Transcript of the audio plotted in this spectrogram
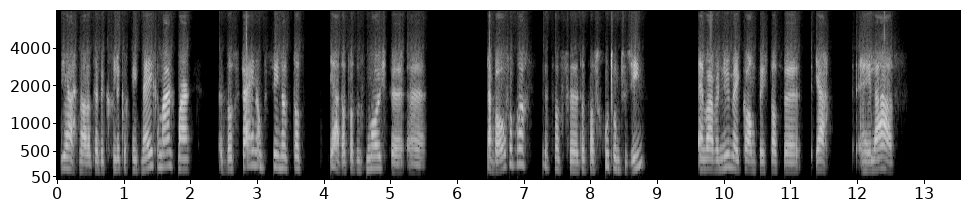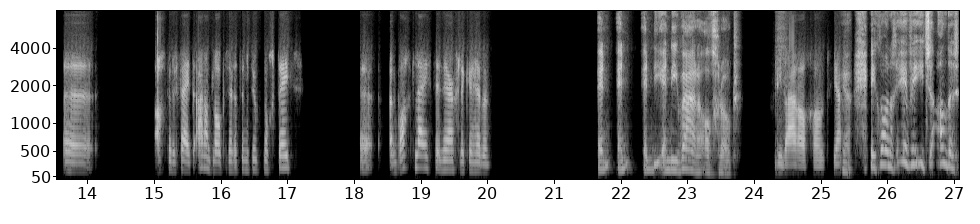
Ja, nou dat heb ik gelukkig niet meegemaakt, maar het was fijn om te zien dat dat, ja, dat, dat het mooiste naar boven bracht. Dat was, dat was goed om te zien. En waar we nu mee kampen is dat we, ja, helaas achter de feiten aan het lopen zijn, dat we natuurlijk nog steeds uh, een wachtlijst en dergelijke hebben. En, en, en, die, en die waren al groot? Die waren al groot, ja. ja. Ik wou nog even iets anders.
